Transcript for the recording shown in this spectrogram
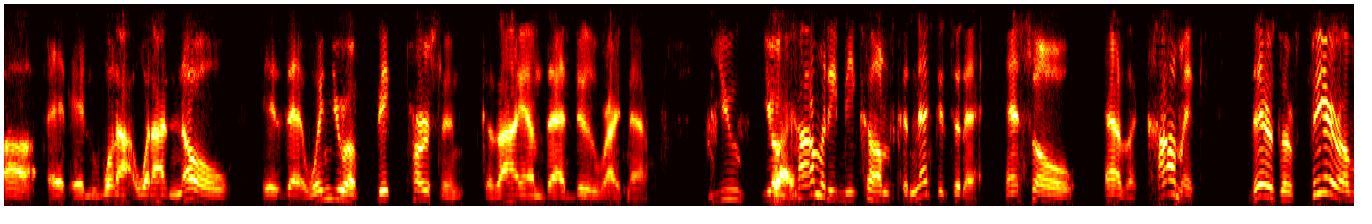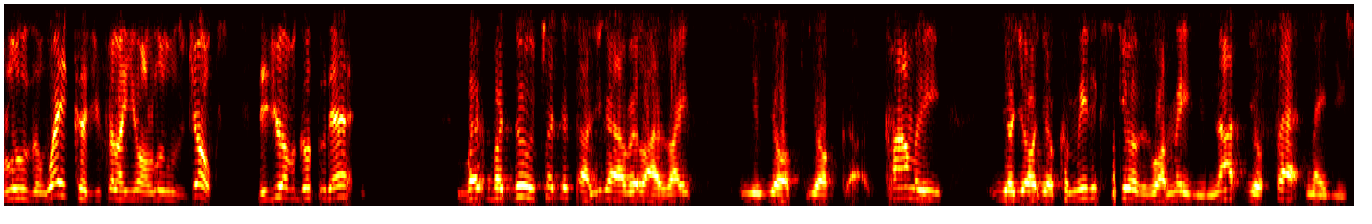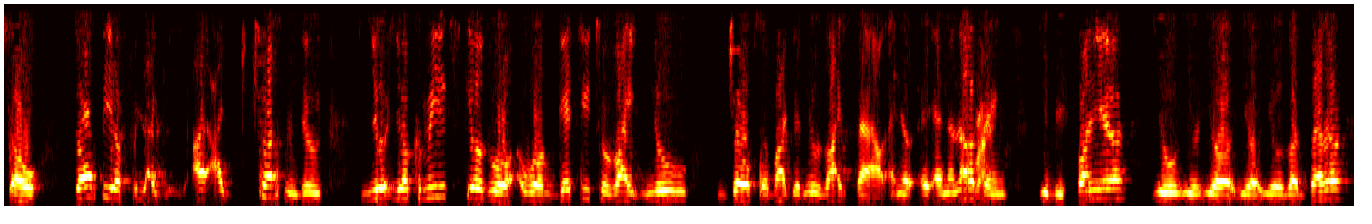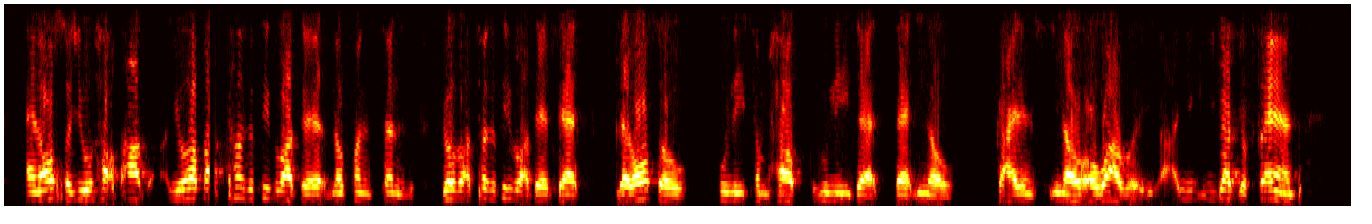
uh, and, and what I what I know is that when you're a big person, because I am that dude right now, you your Right. comedy becomes connected to that, and so as a comic, there's a fear of losing weight because you feel like you're gonna lose jokes. Did you ever go through that? But but dude, check this out. You gotta realize, right? You, your your uh, comedy, your your your comedic skills is what made you, not your fat made you. So don't be afraid. Like I, I trust me, dude. Your your comedic skills will will get you to write new jokes about your new lifestyle. And and another Right. thing, you'll be funnier. You you you you you'll look better. And also, you help out. You help out tons of people out there. No pun intended. You help out tons of people out there that that also who need some help, who need that that you know guidance. You know, oh wow, you, you got your fans.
